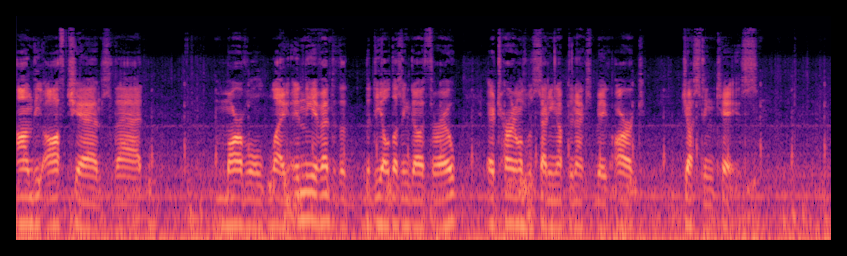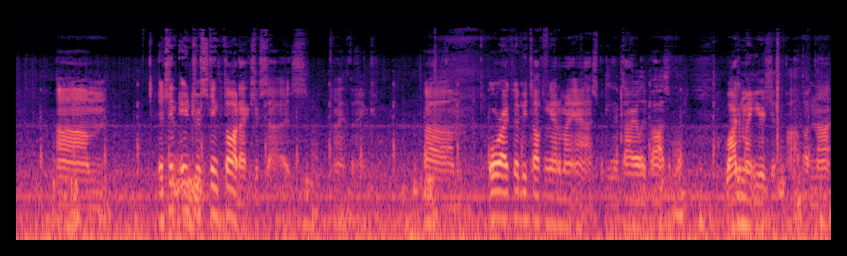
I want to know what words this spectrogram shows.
on the off chance that Marvel, like in the event that the, the deal doesn't go through, Eternals was setting up the next big arc just in case. Um, it's an interesting thought exercise, I think. Um, or I could be talking out of my ass, which is entirely possible. Why did my ears just pop? I'm not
